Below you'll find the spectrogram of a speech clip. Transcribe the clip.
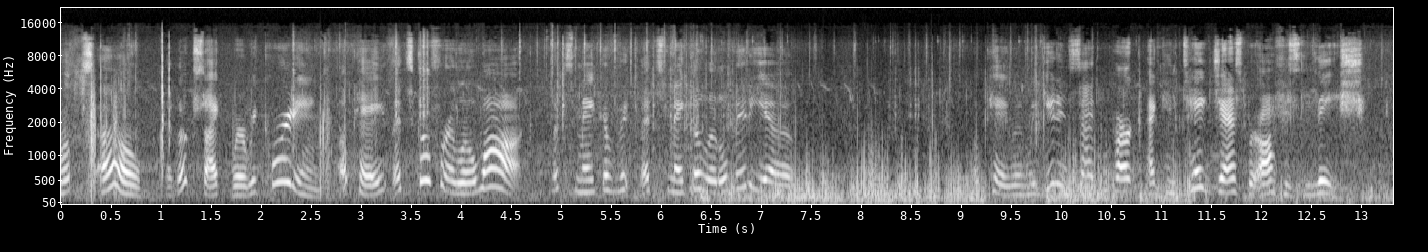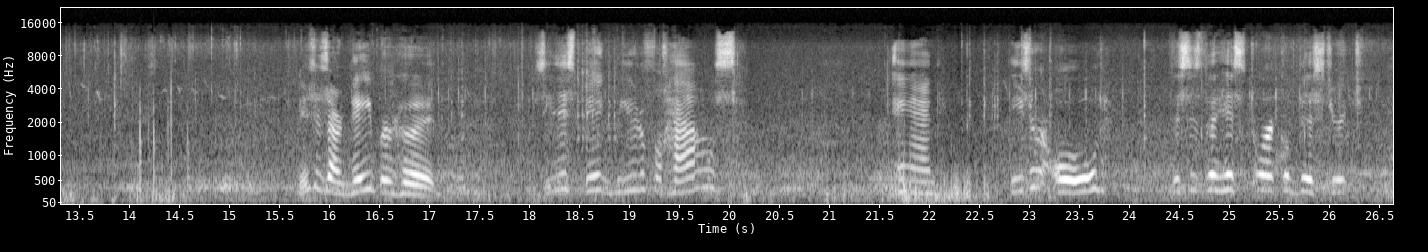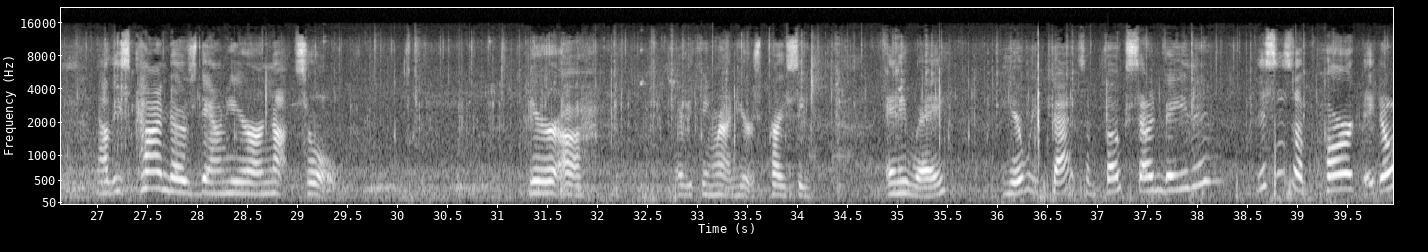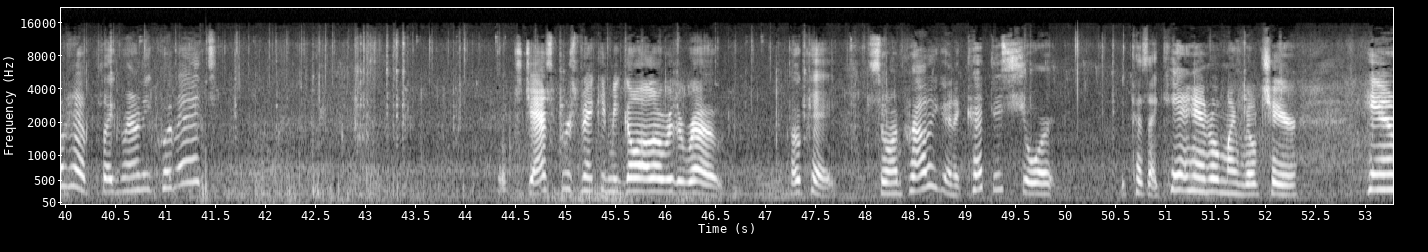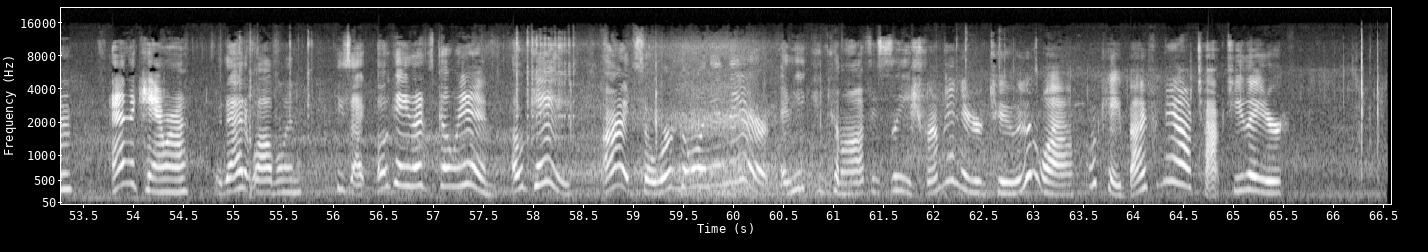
Oops. Oh, it looks like we're recording. Okay, let's go for a little walk. Let's make a let's make a little video. Okay, when we get inside the park, I can take Jasper off his leash. This is our neighborhood. See this big, beautiful house? And these are old. This is the historical district. Now these condos down here are not so They're, uh, everything around here is pricey. Anyway, here we've got some folks sunbathing. This is a park. They don't have playground equipment. Oops, Jasper's making me go all over the road. Okay, so I'm probably going to cut this short because I can't handle my wheelchair. Him and the camera without it wobbling. He's like, okay, let's go in. Okay. All right, so we're going in there. And he can come off his leash for a minute or two, a little while. Okay, bye for now. Talk to you later.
